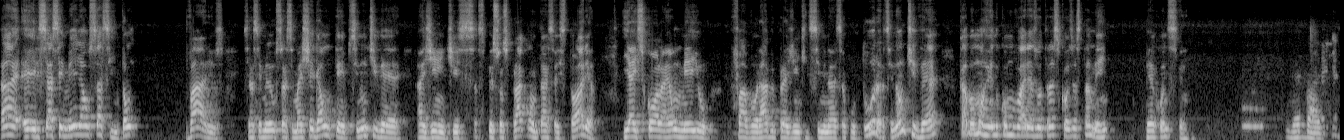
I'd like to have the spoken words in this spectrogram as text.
ah, ele se assemelha ao Saci. Então, vários se assemelham ao Saci, mas chegar um tempo, se não tiver a gente, essas pessoas para contar essa história, e a escola é um meio favorável para a gente disseminar essa cultura, se não tiver, acaba morrendo como várias outras coisas também vem acontecendo. Verdade.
